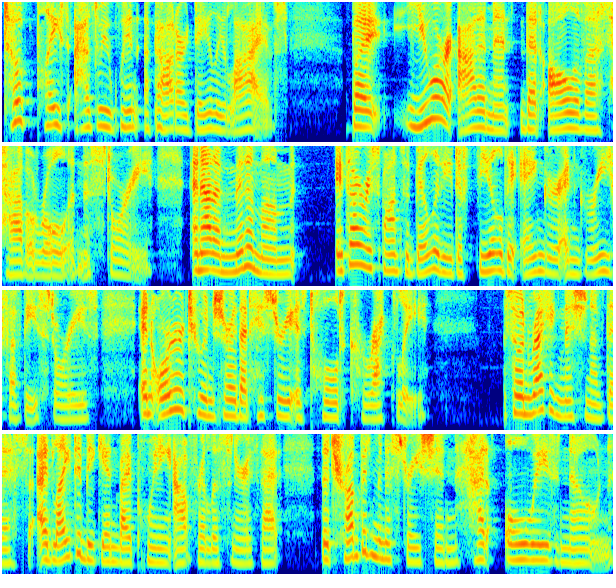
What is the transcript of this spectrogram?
took place as we went about our daily lives. But you are adamant that all of us have a role in this story. And at a minimum, it's our responsibility to feel the anger and grief of these stories in order to ensure that history is told correctly. So, in recognition of this, I'd like to begin by pointing out for listeners that the Trump administration had always known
